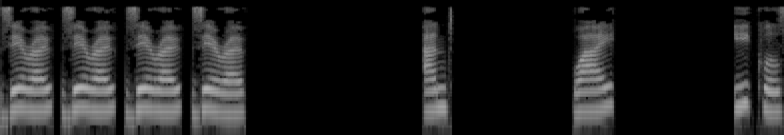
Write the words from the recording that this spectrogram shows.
0 0 0 0 and y equals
